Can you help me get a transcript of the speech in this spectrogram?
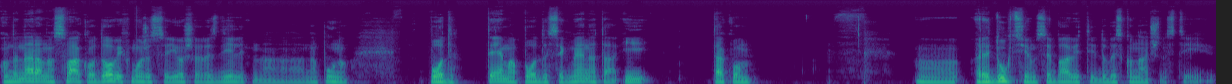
onda naravno svako od ovih može se još razdijeliti na, na puno pod tema, pod segmenata i takvom redukcijom se baviti do beskonačnosti.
